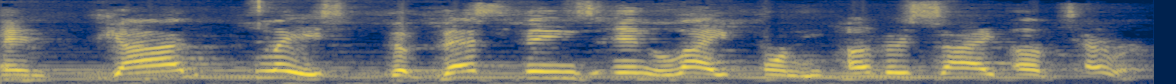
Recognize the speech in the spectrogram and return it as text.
And God placed the best things in life on the other side of terror.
